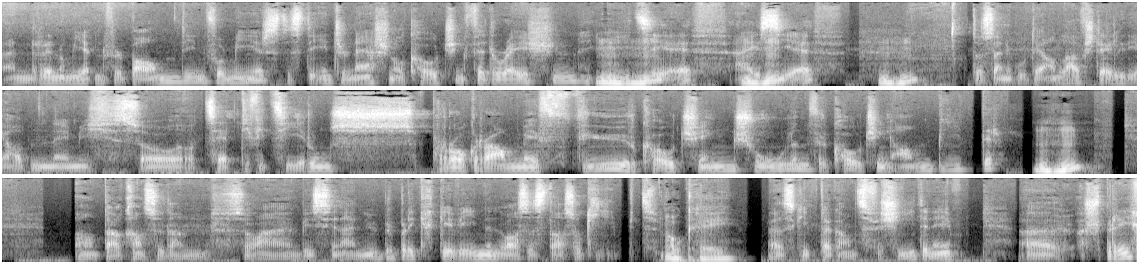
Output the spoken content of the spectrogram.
einen renommierten Verband informierst, das ist die International Coaching Federation, mhm. ICF, ICF. Mhm. mhm. Das ist eine gute Anlaufstelle. Die haben nämlich so Zertifizierungsprogramme für Coaching-Schulen, für Coaching-Anbieter. Mhm. Und da kannst du dann so ein bisschen einen Überblick gewinnen, was es da so gibt. Okay. Es gibt da ganz verschiedene. Äh, sprich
